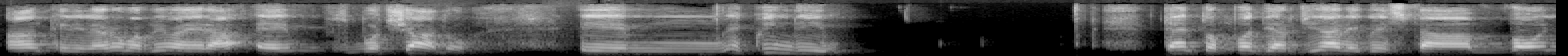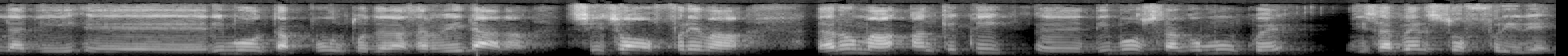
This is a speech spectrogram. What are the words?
anche nella Roma Primavera è sbocciato e, ehm, e quindi tenta un po' di arginare questa voglia di eh, rimonta appunto della Salernitana, si soffre ma la Roma anche qui eh, dimostra comunque di saper soffrire,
